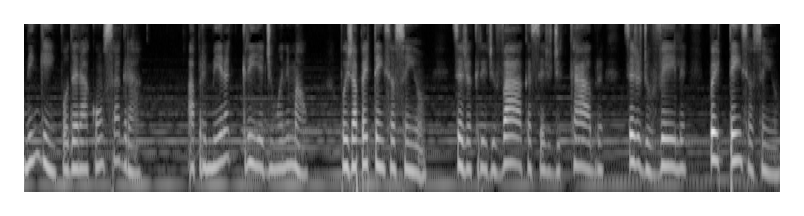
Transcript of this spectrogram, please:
Ninguém poderá consagrar a primeira cria de um animal, pois já pertence ao Senhor. Seja cria de vaca, seja de cabra, seja de ovelha, pertence ao Senhor.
